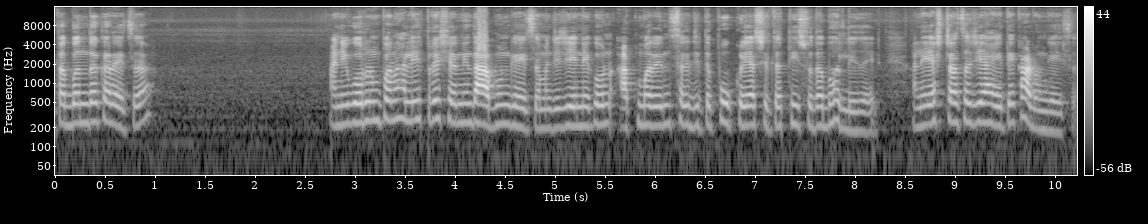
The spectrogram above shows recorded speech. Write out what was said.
आता बंद करायचं. आणि वरून पण खाली प्रेशरने दाबून घ्यायचं म्हणजे जेणेकरून आतमध्ये सगळी जिथं पोकळी असेल तर ती सुद्धा भरली जाईल. आणि एक्स्ट्राचं जे आहे ते काढून घ्यायचं.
